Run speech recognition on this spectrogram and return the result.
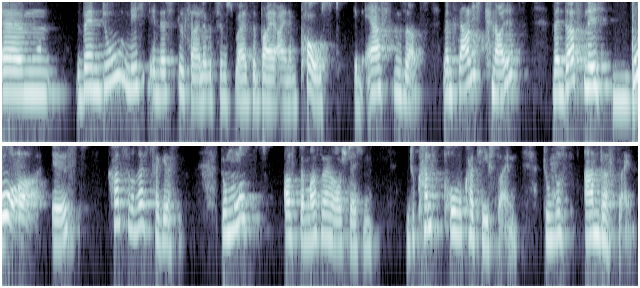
ähm, wenn du nicht in der Titelzeile beziehungsweise bei einem Post im ersten Satz, wenn es da nicht knallt, wenn das nicht boah ist, kannst du den Rest vergessen. Du musst aus der Masse herausstechen. Du kannst provokativ sein. Du musst anders sein.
